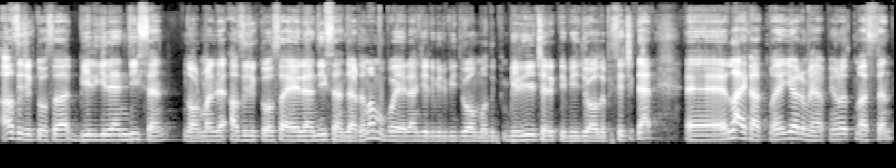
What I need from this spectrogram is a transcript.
azıcık da olsa bilgilendiysen, normalde azıcık da olsa eğlendiysen derdim ama bu eğlenceli bir video olmadı. Bilgi içerikli video oldu pisicikler. Ee, like atmayı, yorum yapmayı unutmazsın.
